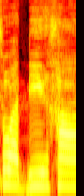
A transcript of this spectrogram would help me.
สวัสดีค่ะ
